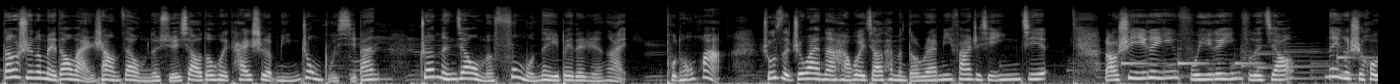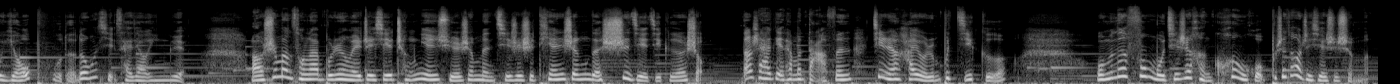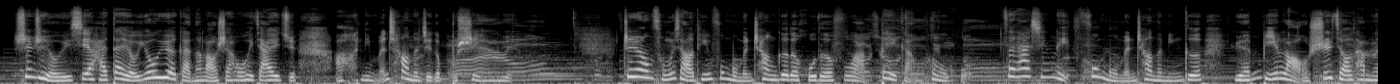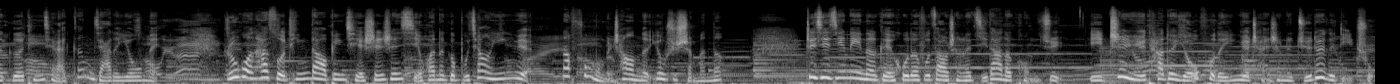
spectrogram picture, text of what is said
当时呢，每到晚上，在我们的学校都会开设民众补习班，专门教我们父母那一辈的人啊普通话。除此之外呢，还会教他们哆来咪发这些音阶。老师一个音符一个音符的教。那个时候有谱的东西才叫音乐。老师们从来不认为这些成年学生们其实是天生的世界级歌手。当时还给他们打分，竟然还有人不及格。我们的父母其实很困惑，不知道这些是什么，甚至有一些还带有优越感的老师还会加一句：“啊，你们唱的这个不是音乐。”这让从小听父母们唱歌的胡德夫啊倍感困惑。在他心里，父母们唱的民歌远比老师教他们的歌听起来更加的优美。如果他所听到并且深深喜欢的歌不叫音乐，那父母们唱的又是什么呢？这些经历呢，给胡德夫造成了极大的恐惧，以至于他对有谱的音乐产生了绝对的抵触。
